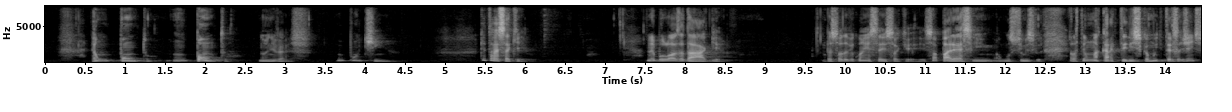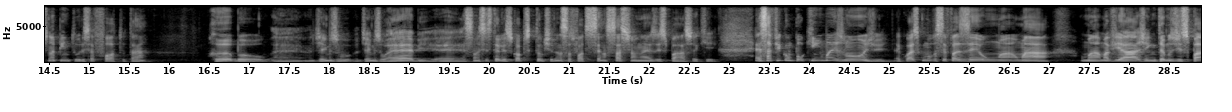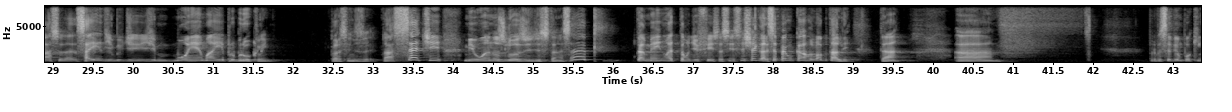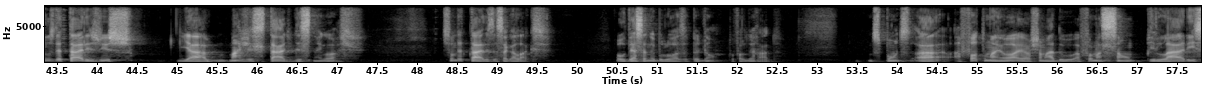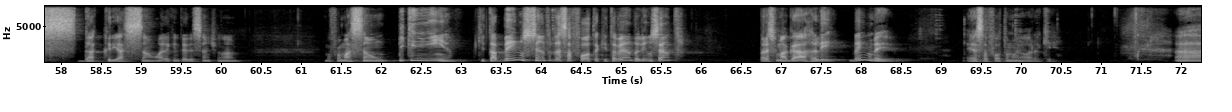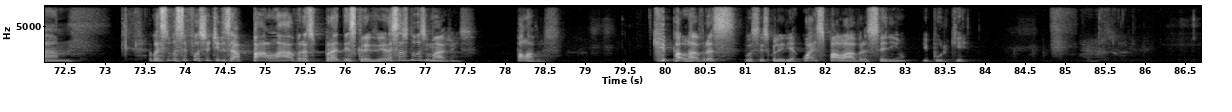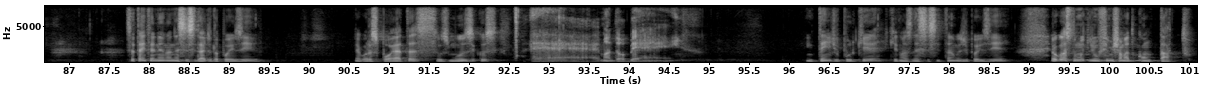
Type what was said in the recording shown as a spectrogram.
É um ponto, um ponto no universo. Um pontinho. Que tal essa aqui? Nebulosa da Águia. O pessoal deve conhecer isso aqui. Isso aparece em alguns filmes. Ela tem uma característica muito interessante. Gente, isso não é pintura, isso é foto, tá? Hubble, é, James, James Webb, é, são esses telescópios que estão tirando essas fotos sensacionais do espaço aqui. Essa fica um pouquinho mais longe, é quase como você fazer uma, uma, uma, uma viagem em termos de espaço, é, sair de, de, de Moema e ir para o Brooklyn, por assim dizer. Tá? Sete mil anos-luz de distância. É, também não é tão difícil assim. Você chega ali, você pega o carro, logo está ali. Tá? Ah, para você ver um pouquinho os detalhes disso, e a majestade desse negócio são detalhes dessa galáxia. Ou dessa nebulosa, perdão, estou falando errado. Uns pontos. A, a foto maior é o chamado a formação Pilares da Criação. Olha que interessante o nome. Uma formação pequenininha, que está bem no centro dessa foto aqui. Está vendo ali no centro? Parece uma garra ali, bem no meio. Essa foto maior aqui. Ah, Agora, se você fosse utilizar palavras para descrever essas duas imagens, palavras, que palavras você escolheria? Quais palavras seriam e por quê? Você está entendendo a necessidade da poesia? E agora os poetas, os músicos, é, mandou bem. Entende o porquê que nós necessitamos de poesia? Eu gosto muito de um filme chamado Contato.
